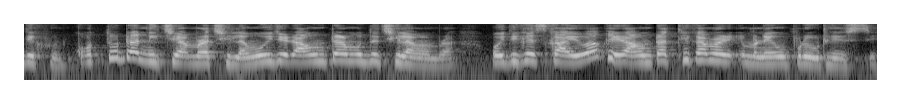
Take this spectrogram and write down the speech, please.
দেখুন, কতটা নিচে আমরা ছিলাম, ওই যে রাউন্ডটার মধ্যে ছিলাম আমরা। ওইদিকে স্কাই ওয়াক এই রাউন্ডটার থেকে আমরা মানে উপরে উঠে এসেছি।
